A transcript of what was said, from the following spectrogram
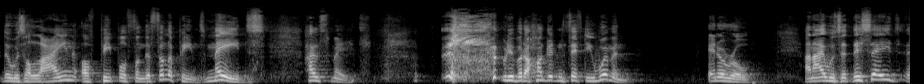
There was a line of people from the Philippines, maids, housemaids, about 150 women in a row. And I was at this, age, uh,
